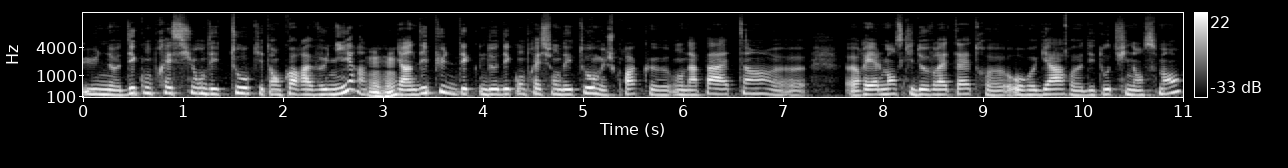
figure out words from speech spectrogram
une décompression des taux qui est encore à venir. Mhm. Il y a un début de, décompression des taux, mais je crois qu'on n'a pas atteint euh, euh, réellement ce qui devrait être au regard des taux de financement.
